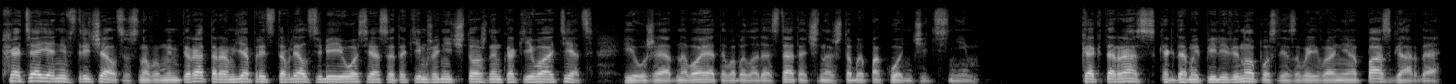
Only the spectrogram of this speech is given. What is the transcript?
Хотя я не встречался с новым императором, я представлял себе Иосиаса таким же ничтожным, как его отец, и уже одного этого было достаточно, чтобы покончить с ним. Как-то раз, когда мы пили вино после завоевания Пасгарда,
